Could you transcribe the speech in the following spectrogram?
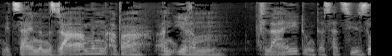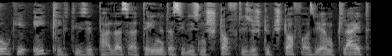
mit seinem Samen, aber an ihrem Kleid, und das hat sie so geekelt, diese Pallas Athene, dass sie diesen Stoff, dieses Stück Stoff aus ihrem Kleid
